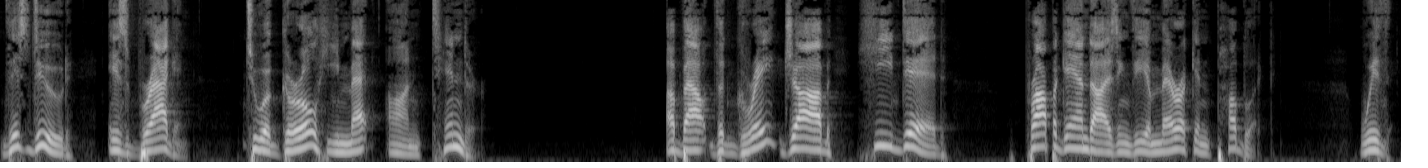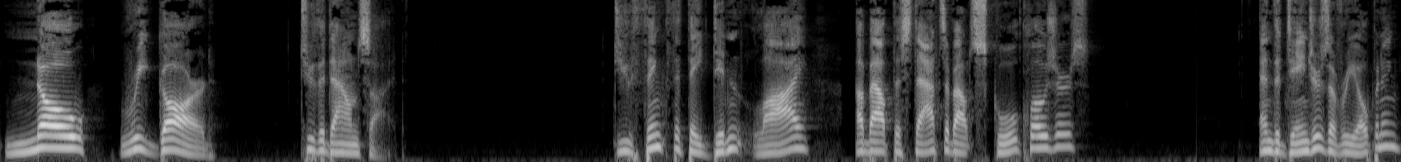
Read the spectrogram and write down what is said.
This dude is bragging to a girl he met on Tinder about the great job he did propagandizing the American public with no regard to the downside. Do you think that they didn't lie about the stats about school closures and the dangers of reopening?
